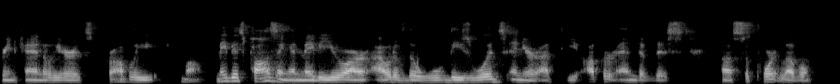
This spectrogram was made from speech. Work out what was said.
green candle here, it's probably, well, maybe it's pausing and maybe you are out of the these woods and you're at the upper end of this uh, support level,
